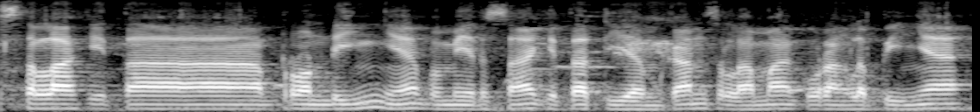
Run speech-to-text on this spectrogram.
Setelah kita rounding ya pemirsa, kita diamkan selama kurang lebihnya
